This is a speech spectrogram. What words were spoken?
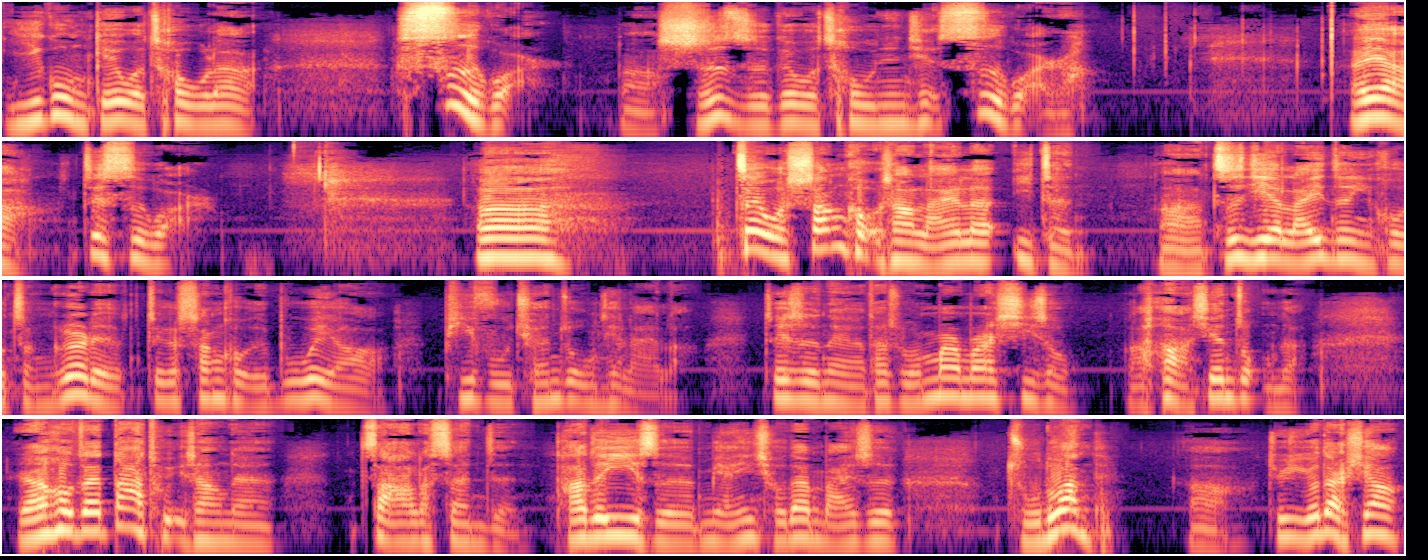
一共给我抽了四管啊，十支给我抽进去四管啊！哎呀，这四管啊，在我伤口上来了一针啊，直接来一针以后，整个的这个伤口的部位啊，皮肤全肿起来了。这是呢，他说慢慢吸收。啊，先肿的，然后在大腿上呢扎了三针。他的意思，免疫球蛋白是阻断的啊，就有点像，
